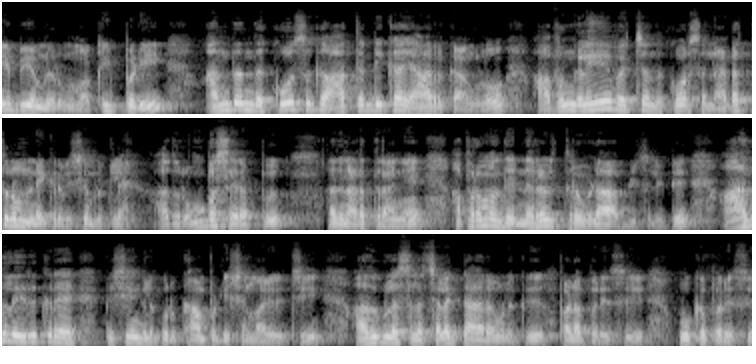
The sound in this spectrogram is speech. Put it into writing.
ஐபிஎம் நிறுவனமாக இருக்கலாம். இப்படி அந்தந்த கோர்ஸுக்கு ஆத்தென்டிக்காக யார் இருக்காங்களோ அவங்களே வச்சு அந்த கோர்ஸை நடத்தணும்னு நினைக்கிற விஷயம் இருக்குல்ல அது ரொம்ப சிறப்பு. அது நடத்துகிறாங்க அப்புறமா அந்த நிரல் திருவிழா அப்படின்னு சொல்லிட்டு அதில் இருக்கிற விஷயங்களுக்கு ஒரு காம்படிஷன் மாதிரி வச்சு அதுக்குள்ளே சில செலக்ட் ஆகிறவங்களுக்கு பணப்பரிசு ஊக்கப்பரிசு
